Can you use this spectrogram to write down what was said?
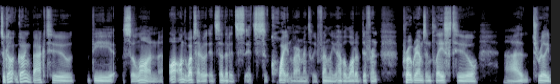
So go, going back to the salon on, on the website, it said that it's it's quite environmentally friendly. You have a lot of different programs in place to uh, to really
